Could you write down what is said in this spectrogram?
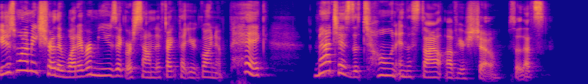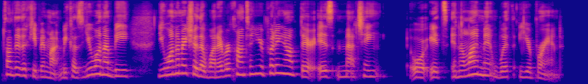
You just want to make sure that whatever music or sound effect that you're going to pick matches the tone and the style of your show. So that's something to keep in mind because you want to be you want to make sure that whatever content you're putting out there is matching or it's in alignment with your brand.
